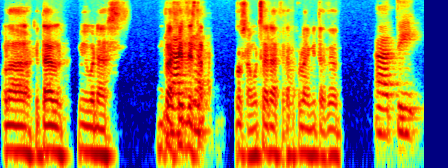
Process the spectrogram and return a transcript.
Hola, ¿qué tal? Muy buenas. Un placer de estar. Rosa, muchas gracias por la invitación. A ti.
